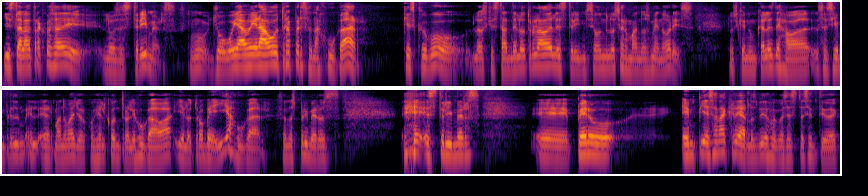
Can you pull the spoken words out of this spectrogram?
Y está la otra cosa de los streamers. como yo voy a ver a otra persona jugar, que es como los que están del otro lado del stream son los hermanos menores los que nunca les dejaba, o sea, siempre el, hermano mayor cogía el control y jugaba y el otro veía jugar. Son los primeros streamers, eh, pero empiezan a crear los videojuegos este sentido de,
